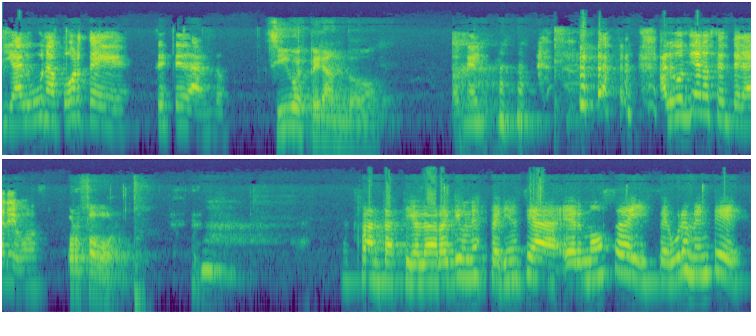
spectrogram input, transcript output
y algún aporte te esté dando. Sigo esperando. Ok. Algún día nos enteraremos. Por favor. Fantástica, la verdad que una experiencia hermosa y seguramente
